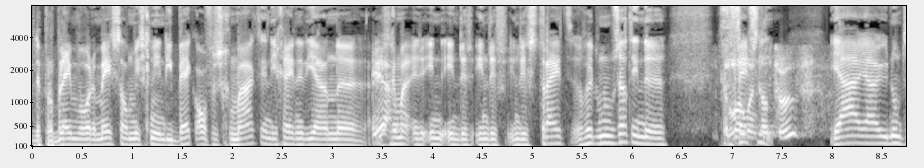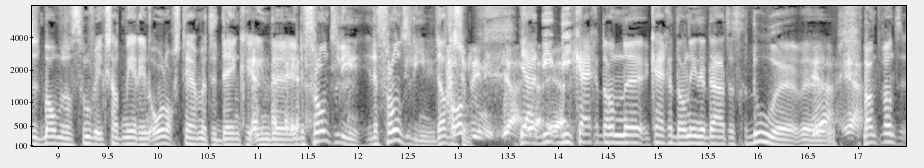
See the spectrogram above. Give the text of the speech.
De problemen worden meestal misschien in die back-office gemaakt... en diegene die aan, uh, zeg maar, in, in, de, in, de, in de strijd... Hoe noemen ze dat? In de, de moment of truth? Ja, ja, u noemt het moment of truth. Ik zat meer in oorlogstermen te denken in de, in de frontlinie. In de frontlinie, dat frontlinie, is hem. Ja, ja, die, die krijgen, dan, uh, krijgen dan inderdaad het gedoe. Uh, want want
